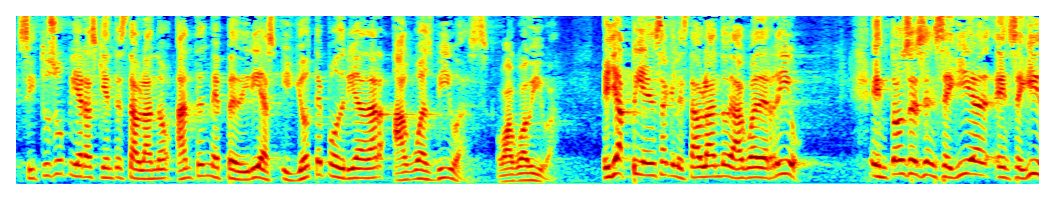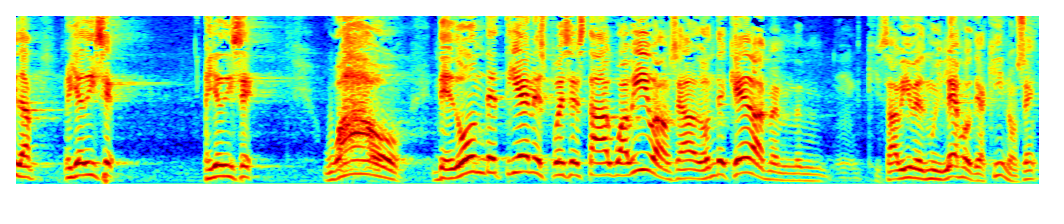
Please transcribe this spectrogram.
si tú supieras quién te está hablando, antes me pedirías y yo te podría dar aguas vivas o agua viva. Ella piensa que le está hablando de agua de río. Entonces enseguida, enseguida ella dice, ella dice, wow, ¿de dónde tienes pues esta agua viva? O sea, ¿dónde queda? Mm, mm, quizá vives muy lejos de aquí, no sé.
